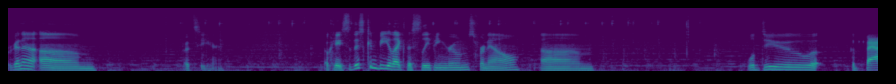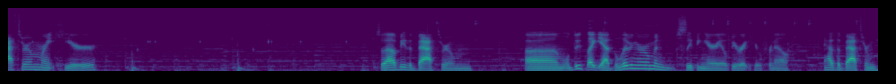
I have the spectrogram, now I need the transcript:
We're gonna, um... Let's see here. Okay, so this can be like the sleeping rooms for now. Um, we'll do the bathroom right here. So that'll be the bathroom. Um, we'll do, like, yeah, the living room and sleeping area will be right here for now. Have the bathroom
